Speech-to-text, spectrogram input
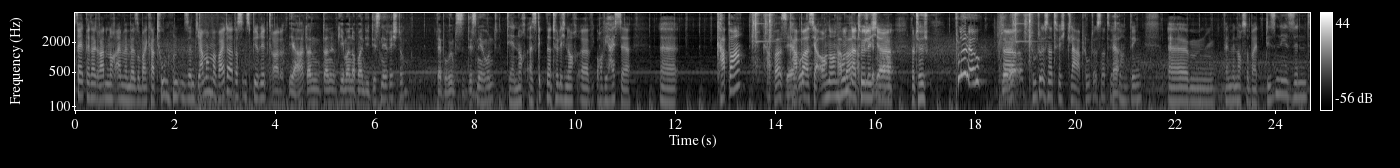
fällt mir da gerade noch ein, wenn wir so bei Cartoon-Hunden sind. Ja, mach mal weiter, das inspiriert gerade. Ja, dann, dann gehen wir nochmal in die Disney-Richtung. Der berühmteste Disney-Hund. Der noch, es gibt natürlich noch, äh, oh, wie heißt der? Äh, Kappa. Kappa, sehr Kappa gut. ist ja auch noch ein Kappa, Hund. Natürlich, ich genau. äh, natürlich Pluto. Pluto. Äh, Pluto ist natürlich klar. Pluto ist natürlich Ja. noch ein Ding. Ähm, wenn wir noch so bei Disney sind,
